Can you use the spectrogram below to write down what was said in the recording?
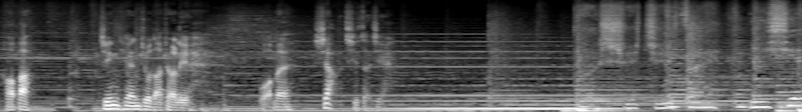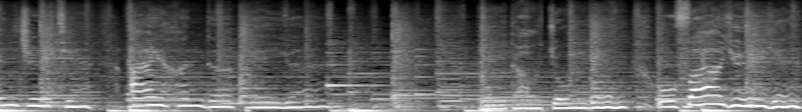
好吧，今天就到这里，我们下期再见。只在一线之间，爱恨的边缘，不到终点，无法预言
